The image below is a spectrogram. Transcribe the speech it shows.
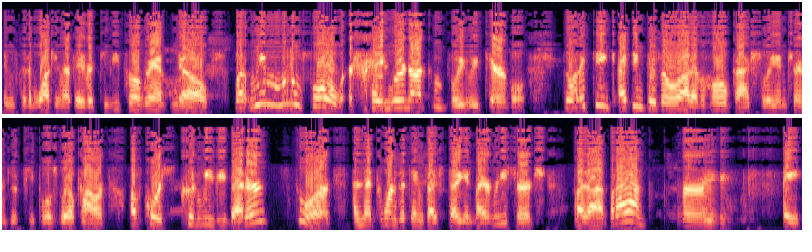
instead of watching our favorite TV program? No. But we move forward, right? We're not completely terrible. So I think, I think there's a lot of hope actually in terms of people's willpower. Of course, could we be better? Sure. And that's one of the things I study in my research. But, uh, but I have very faith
